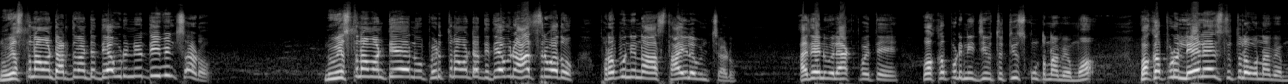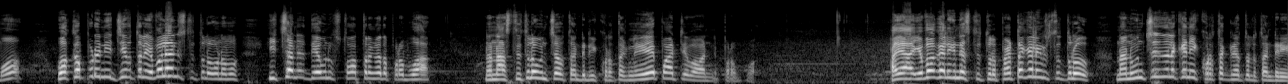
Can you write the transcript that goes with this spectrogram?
నువ్వు ఇస్తున్నావంటే అర్థం అంటే దేవుడు నిన్ను దీవించాడు. నువ్వు ఇస్తున్నావంటే నువ్వు పెడుతున్నావంటే అది దేవుని ఆశీర్వాదం. ప్రభు నిన్ను ఆ స్థాయిలో ఉంచాడు. అదే నువ్వు లేకపోతే ఒకప్పుడు నీ జీవితం తీసుకుంటున్నామేమో ఒకప్పుడు లేలేని స్థితిలో ఉన్నామేమో ఒకప్పుడు నీ జీవితంలో ఇవ్వలేని స్థితిలో ఉన్నాము ఇచ్చాను దేవునికి స్తోత్రం కదా ప్రభువా. నన్ను ఆ స్థితిలో ఉంచావు తండ్రి నీ కృతజ్ఞ ఏ పార్టీ వాడిని ప్రభువా? అయా ఇవ్వగలిగిన స్థితిలో పెట్టగలిగిన స్థితిలో నన్ను ఉంచినందుకే నీ కృతజ్ఞతలు తండ్రి.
